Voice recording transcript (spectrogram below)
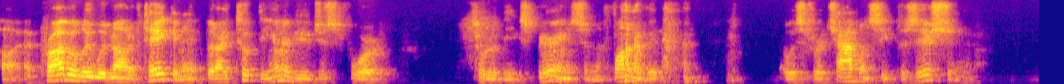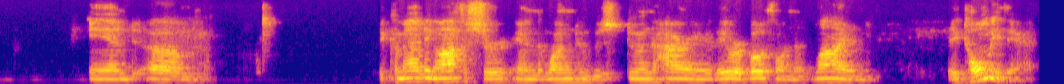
Uh, I probably would not have taken it, but I took the interview just for sort of the experience and the fun of it. it was for a chaplaincy position. And um, the commanding officer and the one who was doing the hiring, they were both on the line and they told me that.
